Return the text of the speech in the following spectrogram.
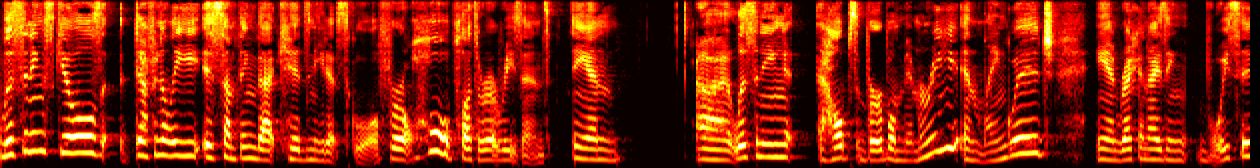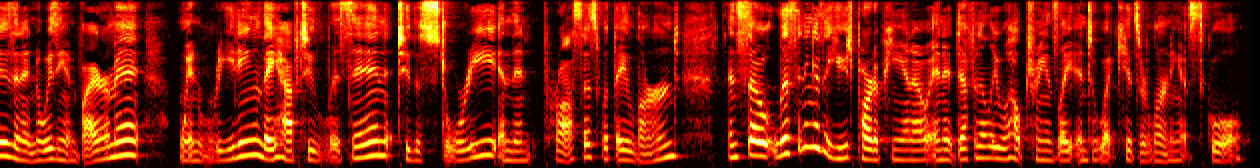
Listening skills definitely is something that kids need at school for a whole plethora of reasons. And uh, listening helps verbal memory and language and recognizing voices in a noisy environment. When reading, they have to listen to the story and then process what they learned. And so, listening is a huge part of piano, and it definitely will help translate into what kids are learning at school.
